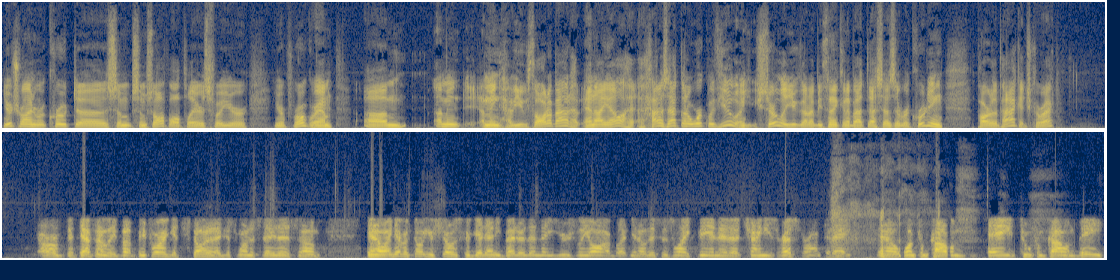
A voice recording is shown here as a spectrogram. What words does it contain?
you're trying to recruit uh, some some softball players for your your program. Um, I mean, I mean, have you thought about NIL? How is that going to work with you? Certainly, you got to be thinking about this as a recruiting part of the package, correct? Oh, definitely. But before I get started, I just want to say this. Um, you know, I never thought your shows could get any better than they usually are, but you know, this is like being at a Chinese restaurant today. You know, one from column A and two from column B.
